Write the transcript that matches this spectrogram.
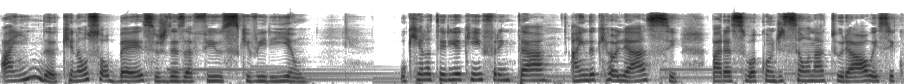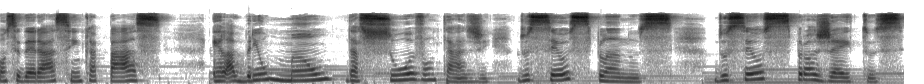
Ainda que não soubesse os desafios que viriam, o que ela teria que enfrentar, ainda que olhasse para sua condição natural e se considerasse incapaz, ela abriu mão da sua vontade, dos seus planos, dos seus projetos,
